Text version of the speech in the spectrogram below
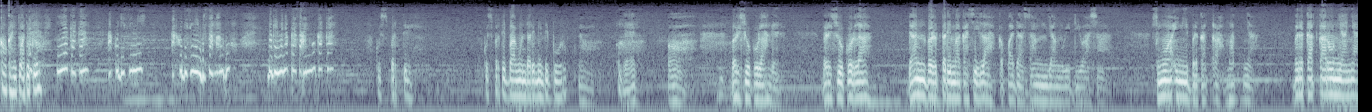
Kaukah itu adik lu? Iya, Kakang. Aku di sini. Aku di sini bersamamu. Bagaimana perasaanmu, Kakang? Aku seperti... Aku seperti bangun dari mimpi buruk. Oh, Ger. Oh, bersyukurlah, Ger. Bersyukurlah dan berterima kasihlah kepada Sang Yang Widiwasa. Semua ini berkat rahmatnya, berkat karunia-Nya.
